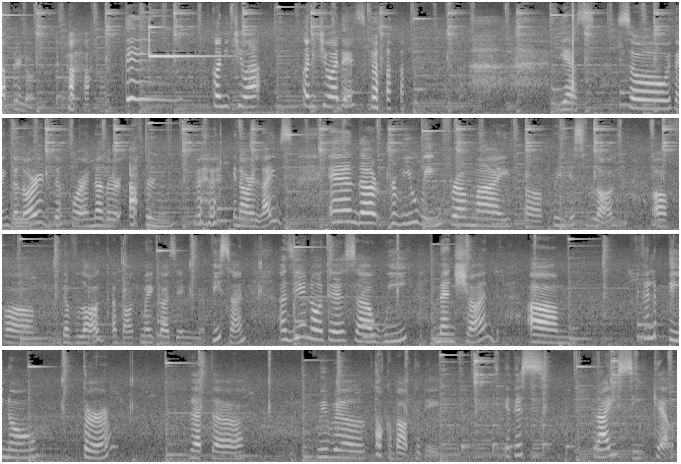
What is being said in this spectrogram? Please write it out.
afternoon? Konnichiwa! Konnichiwa desu! yes, so we thank the Lord for another afternoon in our lives and uh, reviewing from my uh, previous vlog of um, the vlog about my cousin Visan as you notice uh, we mentioned um, Filipino term that uh, we will talk about today. It is tricycle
